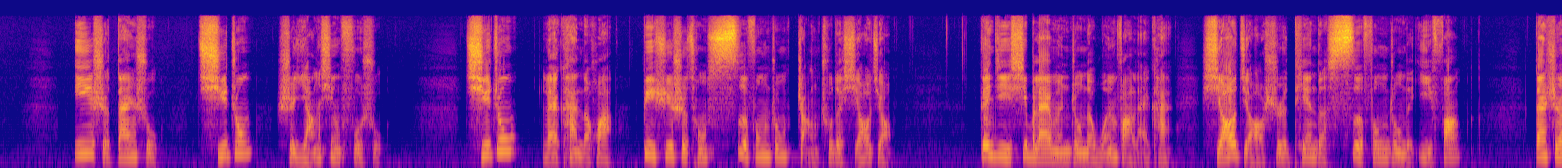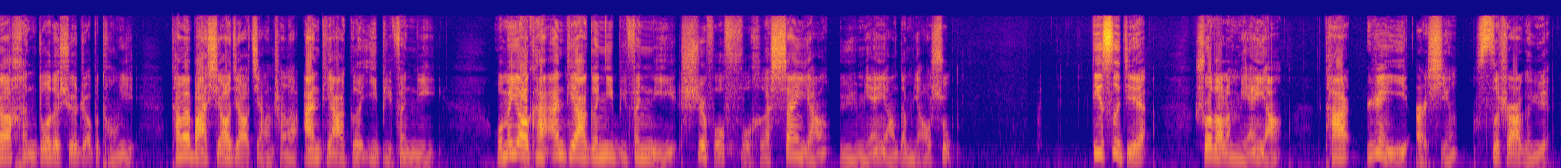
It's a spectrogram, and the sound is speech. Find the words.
一是单数，其中是阳性复数。其中来看的话，必须是从四风中长出的小角。根据希伯来文中的文法来看，小角是天的四风中的一方。但是很多的学者不同意，他们把小角讲成了安提阿哥伊比芬尼。我们要看安提阿哥尼比芬尼是否符合山羊与绵羊的描述。第四节说到了绵羊，它任意而行四十二个月。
